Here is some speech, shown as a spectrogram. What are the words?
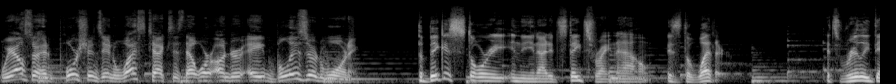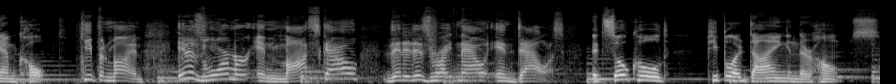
We also had portions in West Texas that were under a blizzard warning. The biggest story in the United States right now is the weather. It's really damn cold. Keep in mind, it is warmer in Moscow than it is right now in Dallas. It's so cold, people are dying in their homes.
